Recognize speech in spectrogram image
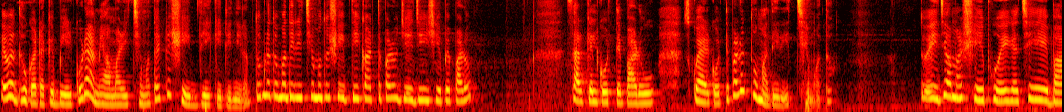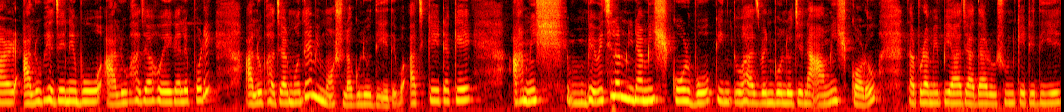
এবার ধোকাটাকে বের করে আমি আমার ইচ্ছে মতো একটা শেপ দিয়ে কেটে নিলাম। তোমরা তোমাদের ইচ্ছে মতো শেপ দিয়ে কাটতে পারো, যে যেই শেপে পারো। সার্কেল করতে পারো স্কোয়ার করতে পারো তোমাদের ইচ্ছে মতো। তো এই যে আমার শেপ হয়ে গেছে, এবার আলু ভেজে নেব। আলু ভাজা হয়ে গেলে পরে আলু ভাজার মধ্যে আমি মশলাগুলো দিয়ে দেবো। আজকে এটাকে আমিষ, ভেবেছিলাম নিরামিষ করব, কিন্তু হাজব্যান্ড বলল যে, না, আমিষ করো। তারপর আমি পেঁয়াজ, আদা, রসুন কেটে দিয়ে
